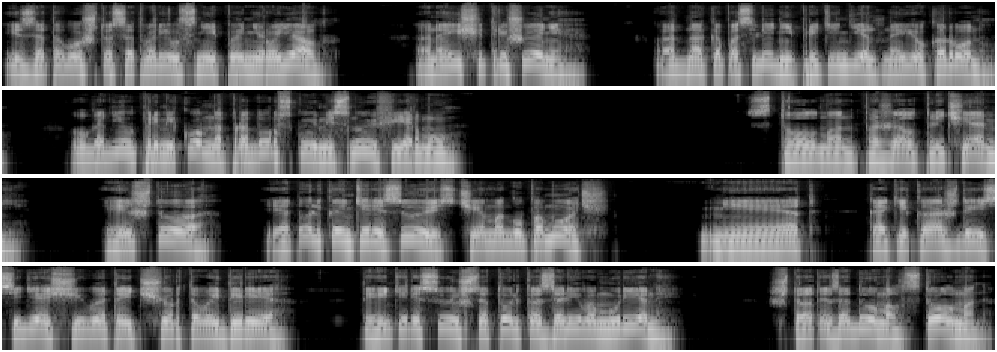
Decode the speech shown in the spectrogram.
из-за того, что сотворил с ней Пенни Роял. Она ищет решение. Однако последний претендент на ее корону угодил прямиком на Продорскую мясную ферму. Столман пожал плечами. «И что? Я только интересуюсь, чем могу помочь?» «Нет, как и каждый, сидящий в этой чертовой дыре, ты интересуешься только заливом Мурены. Что ты задумал, Столман?»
